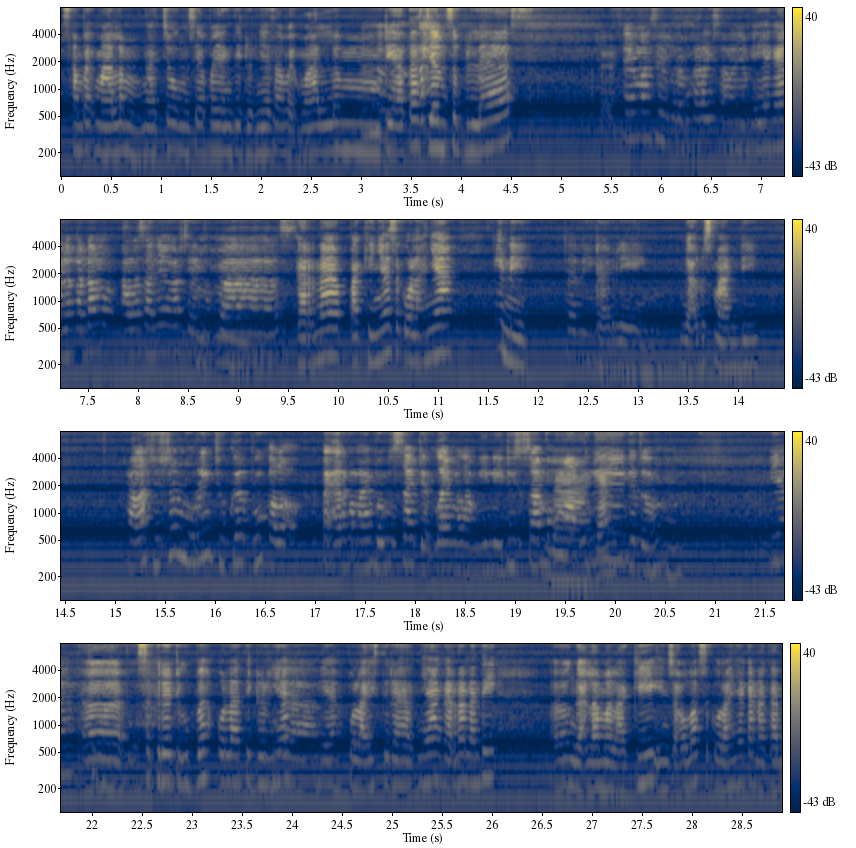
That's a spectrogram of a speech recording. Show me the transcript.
sampai malam ngacung siapa yang tidurnya sampai malam di atas jam 11 saya masih beberapa kali soalnya. Iya kan? kadang-kadang alasannya ngerjain tugas. Karena paginya sekolahnya ini dari daring. Nggak harus mandi. Malah justru luring juga bu kalau PR kemarin baru selesai deadline malam ini disusahin mau Nah, malam kan? ini gitu. Mm-mm. ya Eh, segera diubah pola tidurnya Iya. ya pola istirahatnya karena nanti eh, nggak lama lagi insya Allah sekolahnya kan akan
